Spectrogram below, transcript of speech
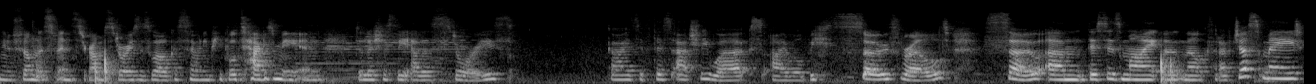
I'm gonna film this for Instagram stories as well because so many people tagged me in Deliciously Ella's stories. Guys, if this actually works, I will be so thrilled. So um, this is my oat milk that I've just made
